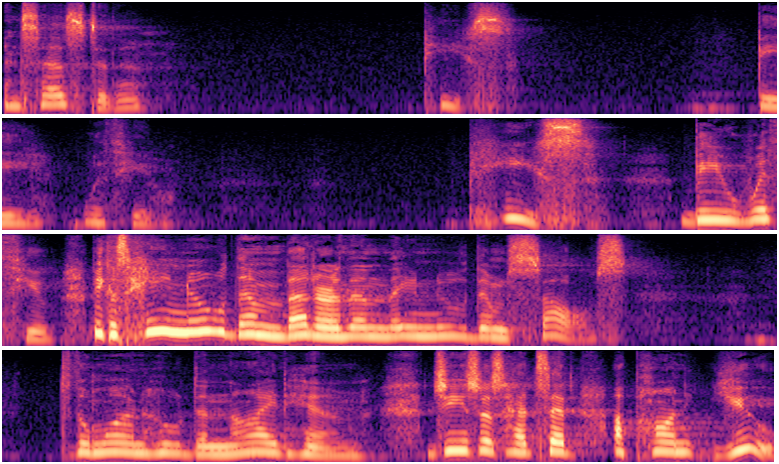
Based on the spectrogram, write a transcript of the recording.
and says to them, Peace be with you. Peace be with you. Because he knew them better than they knew themselves. To the one who denied him, Jesus had said, Upon you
